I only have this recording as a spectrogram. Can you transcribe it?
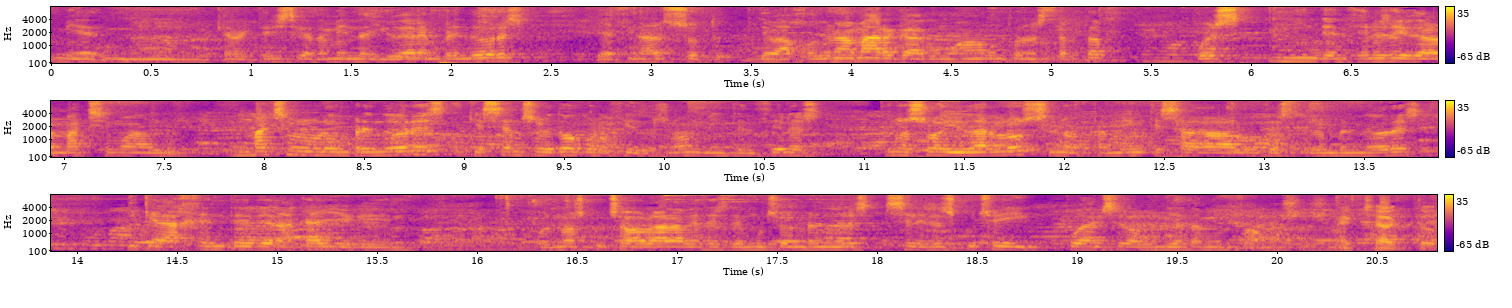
mi, mi característica también de ayudar a emprendedores y al final debajo de una marca como una Startup, pues mi intención es ayudar al máximo, al máximo número de emprendedores y que sean sobre todo conocidos, ¿no? Mi intención es no solo ayudarlos, sino también que salga a la luz de estos emprendedores y que la gente de la calle que pues no he escuchado hablar a veces de muchos emprendedores, se les escuche y puedan ser algún día también famosos. ¿no? Exacto.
